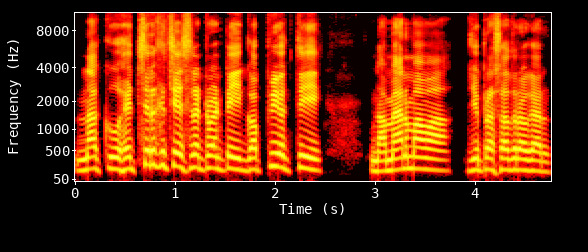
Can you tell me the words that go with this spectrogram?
నాకు హెచ్చరిక చేసినటువంటి గొప్ప వ్యక్తి నా మేనమామ జి. ప్రసాదరావు గారు.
